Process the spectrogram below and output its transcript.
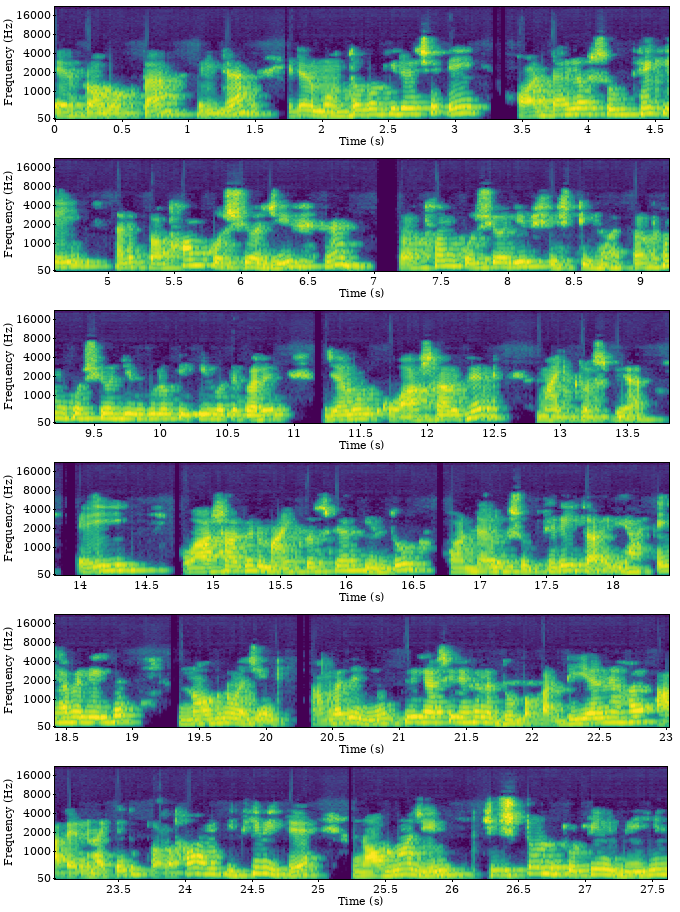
এর প্রবক্তা এইটা, এটার মন্তব্য কি রয়েছে? এই হট ডাইলুট স্যুপ থেকেই তাহলে প্রথম কোষীয় জীব হ্যাঁ প্রথম কোষীয় জীব সৃষ্টি হয়। প্রথম কোষীয় জীবগুলো কি কি হতে পারে? যেমন কোয়াসার্ভেট মাইক্রোস্ফিয়ার। এই কোয়াসার্ভেট মাইক্রোস্ফিয়ার কিন্তু হট ডাইলুট স্যুপ থেকেই তৈরি হয়। এইভাবে লিখবে নগ্নজিন আমরা যে নিউক্লিক অ্যাসিড এখানে দু প্রকার, ডিএনএ হয়, আরএনএ হয়। কিন্তু প্রথম পৃথিবীতে নগ্নজিন হিস্টোন প্রোটিন বিহীন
